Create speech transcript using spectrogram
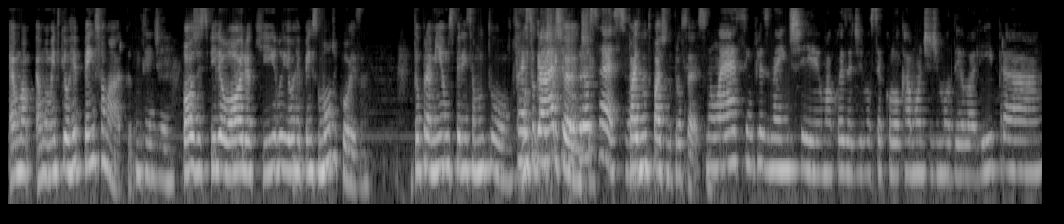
é, uma, é um momento que eu repenso a marca. Entendi. Pós-desfile eu olho aquilo e eu repenso um monte de coisa. Então, para mim, é uma experiência muito, Faz muito gratificante. Faz parte do processo. Faz muito parte do processo. Não é simplesmente uma coisa de você colocar um monte de modelo ali para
